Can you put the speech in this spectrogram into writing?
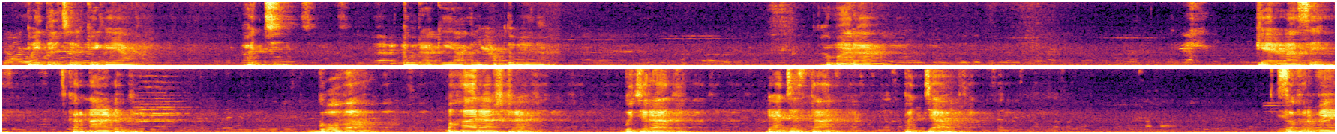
پیدل چل کے گیا۔ حج پورا کیا۔ الحمدللہ۔ ہمارا മഹാരാഷ്ട്ര، ഗുജറാത്ത്، രാജസ്ഥാൻ، പഞ്ചാബ്. سفر میں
